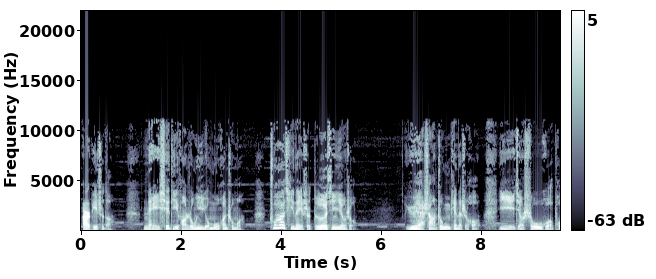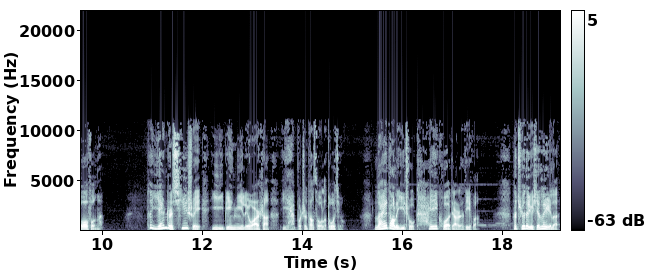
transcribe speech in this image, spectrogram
二皮知道哪些地方容易有木欢出没，抓起那是得心应手。月上中天的时候，已经收获颇丰啊。他沿着溪水一边逆流而上，也不知道走了多久，来到了一处开阔点的地方。他觉得有些累了，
